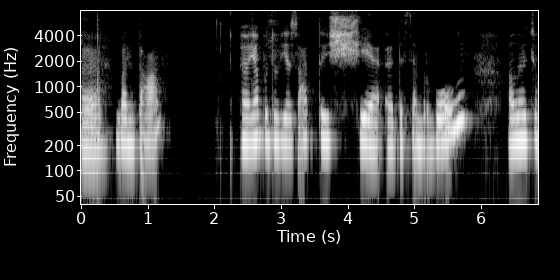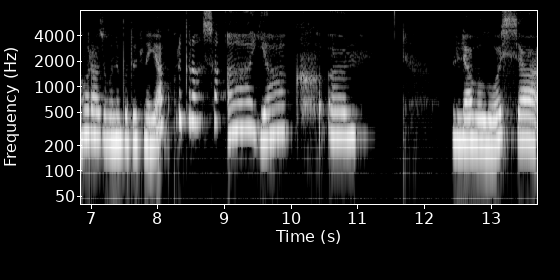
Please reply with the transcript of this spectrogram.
е, банта. Е, Я буду в'язати ще е, December боули, але цього разу вони будуть не як прикраса, а як е, для волосся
